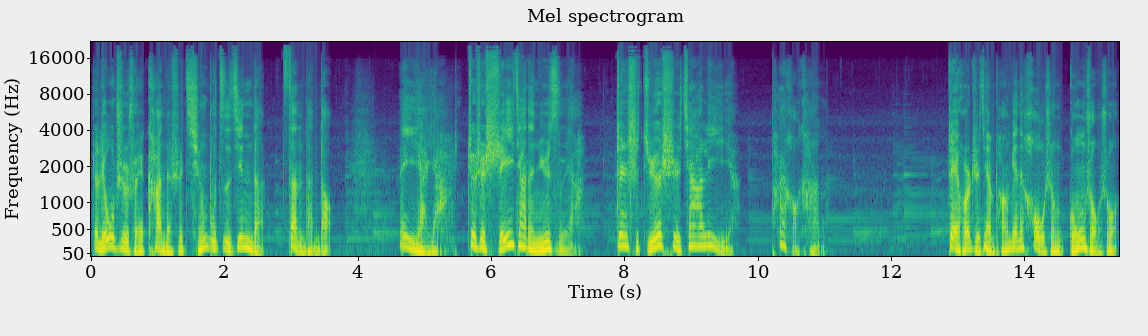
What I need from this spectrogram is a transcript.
这刘志水看的是情不自禁的赞叹道：“哎呀呀，这是谁家的女子呀？”真是绝世佳丽呀，太好看了。这会儿，只见旁边的后生拱手说：“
